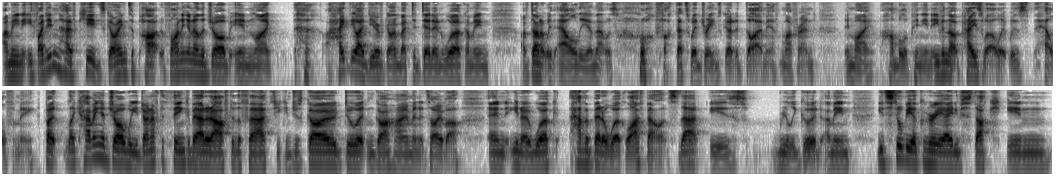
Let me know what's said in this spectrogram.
I mean, if I didn't have kids, going to part, finding another job in like I hate the idea of going back to dead end work. I mean, I've done it with Aldi, and that was oh fuck. That's where dreams go to die, man, my friend. In my humble opinion, even though it pays well, it was hell for me. But like having a job where you don't have to think about it after the fact, you can just go do it and go home, and it's over. And you know, work have a better work life balance. That is really good. I mean, you'd still be a creative stuck in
